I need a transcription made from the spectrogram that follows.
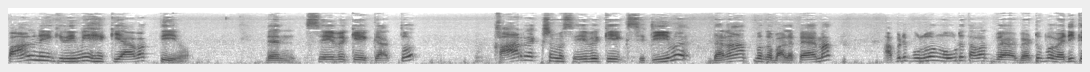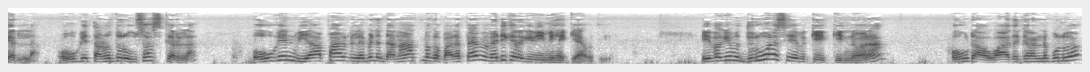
පාලනය කිරීමේ හැකියාවක් තියෙනවා. දැන් සේවකයෙක් ගත්තොත් කාර්යක්ෂම සේවකයෙක් සිටීම ධනාත්මක බලපෑමක් අපිට පුළුවන් ඔහුට තවත් වැටුප වැඩි කරලා ඔහුගේ තනතුර උසස් කරලා ඔහුගෙන් ව්‍යාපාරයට ලැබෙන ධනාත්මක බලපෑම වැඩි කර ගැනීමේ හැකියාව තියෙනවා. ඒ වගේම දුර්වල සේවකයෙක් ඉන්නවා නම් ඔහුට අවවාද කරන්න පුළුවන්.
